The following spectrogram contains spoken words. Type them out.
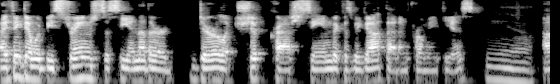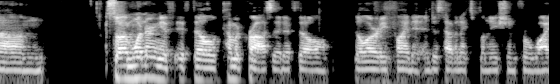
I think that would be strange to see another derelict ship crash scene because we got that in Prometheus. Yeah. Um, so I'm wondering if, if they'll come across it, if they'll they'll already find it and just have an explanation for why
